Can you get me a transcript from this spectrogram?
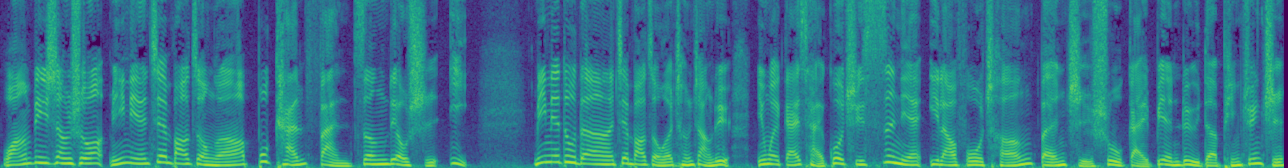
王必胜说明年健保总额不砍反增六十亿。明年度的健保总额成长率，因为改采过去四年医疗服务成本指数改变率的平均值，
